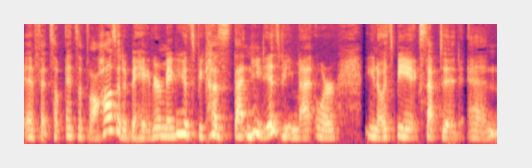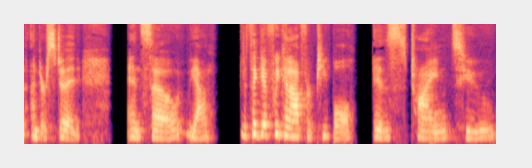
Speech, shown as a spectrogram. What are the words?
If it's a, it's a positive behavior maybe it's because that need is being met or you know it's being accepted and understood. And so yeah it's a gift we can offer people is trying to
